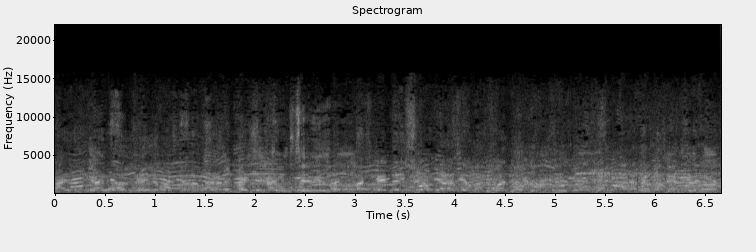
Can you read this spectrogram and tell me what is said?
Hadi gel. Belediye başkanım. Hepinizi çok seviyorum. Başka yerinde iş var. Hadi yavaş. Hadi. Çok seviyorum.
